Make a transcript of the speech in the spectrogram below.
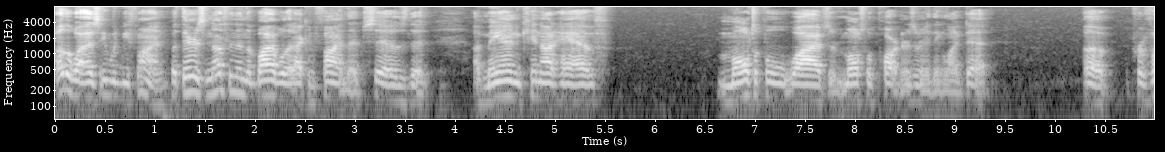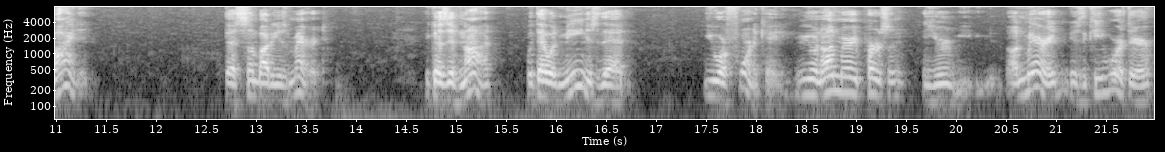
Otherwise, it would be fine. But there's nothing in the Bible that I can find that says that a man cannot have multiple wives or multiple partners or anything like that, uh, provided that somebody is married. Because if not, what that would mean is that you are fornicating. You're an unmarried person. You're unmarried is the key word there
